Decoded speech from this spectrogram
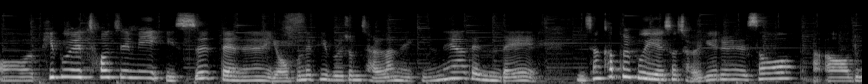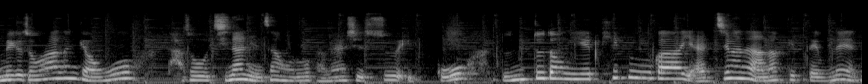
어, 피부에 처짐이 있을 때는 여분의 피부를 좀 잘라내기는 해야 되는데 이 쌍꺼풀 부위에서 절개를 해서 어, 눈매 교정을 하는 경우 다소 진한 인상으로 변하실 수 있고 눈두덩이의 피부가 얇지만은 않았기 때문에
